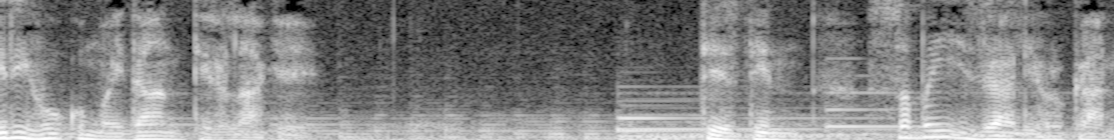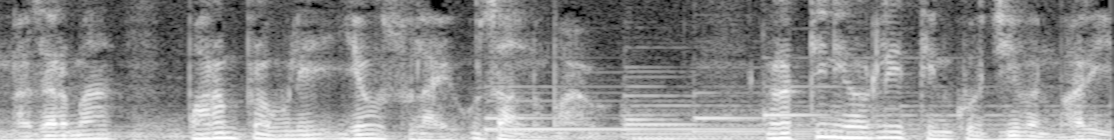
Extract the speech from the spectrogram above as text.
एरिहोको मैदानतिर लागे। त्यस दिन सबै इजरायलीहरूका नजरमा परमप्रभुले यौसुलाई उचाल्नुभयो र तिनीहरूले तिनको जीवनभरि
